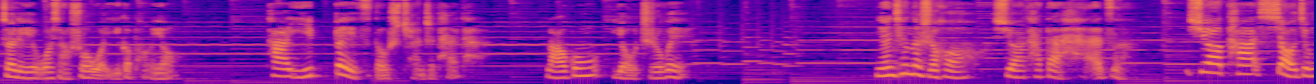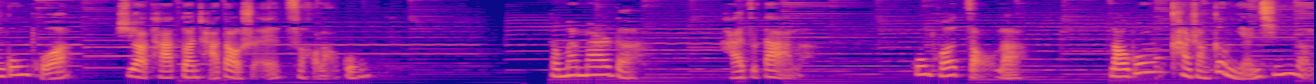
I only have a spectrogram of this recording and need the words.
这里我想说，我一个朋友，她一辈子都是全职太太，老公有职位，年轻的时候需要她带孩子。需要她孝敬公婆，需要她端茶倒水伺候老公。等慢慢的，孩子大了，公婆走了，老公看上更年轻的了，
